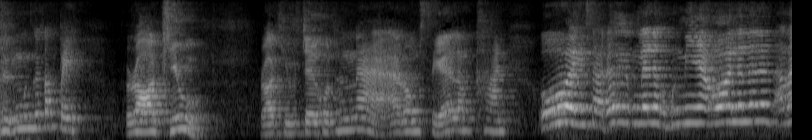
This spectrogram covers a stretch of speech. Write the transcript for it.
ถึงมึงก็ต้องไปรอคิว รอคิวเจอคนข้างหน้า อารมณ์เสียลำคาญโอ้ยสัตว์เอ้ยมึงเล่นอะไรของมึงเนี่ยโอ้ยเล่นเล่นอะไร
